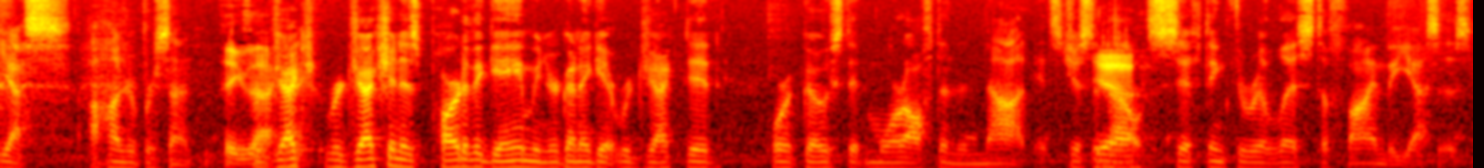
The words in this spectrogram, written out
yes 100% Exactly. Reject, rejection is part of the game and you're going to get rejected or ghosted more often than not it's just Yeah. about sifting through a list to find the yeses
